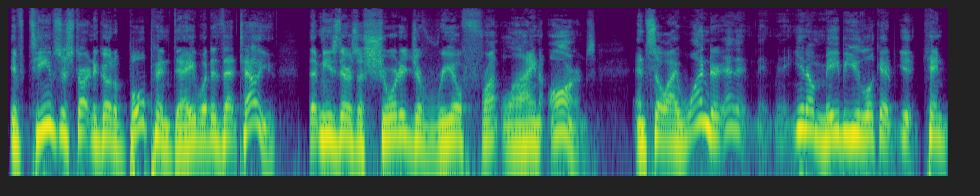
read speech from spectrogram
if teams are starting to go to bullpen day, what does that tell you? That means there's a shortage of real front line arms. And so I wonder, you know, maybe you look at can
